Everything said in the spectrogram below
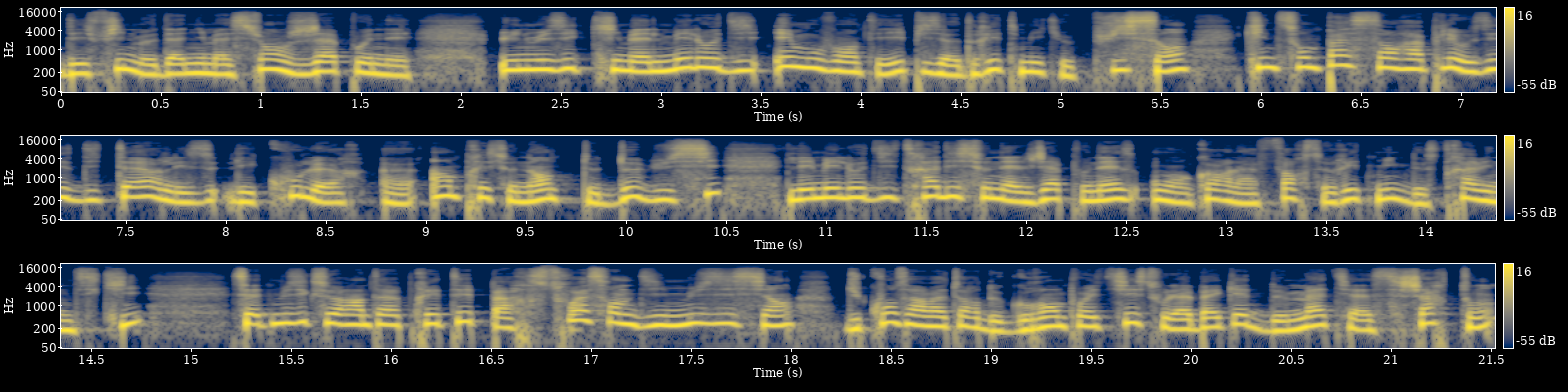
des films d'animation japonais. Une musique qui mêle mélodie émouvante et épisodes rythmiques puissants, qui ne sont pas sans rappeler aux éditeurs les, couleurs euh, impressionnantes de Debussy, les mélodies traditionnelles japonaises ou encore la force rythmique de Stravinsky. Cette musique sera interprétée par 70 musiciens du Conservatoire de Grand Poitiers sous la baguette de Mathias Charton.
